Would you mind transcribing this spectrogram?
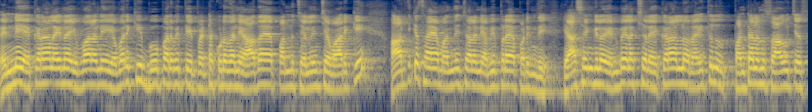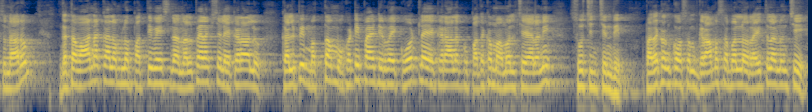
ఎన్ని ఎకరాలైనా ఇవ్వాలని ఎవరికీ భూపరిమితి పెట్టకూడదని ఆదాయ పన్ను చెల్లించే వారికి ఆర్థిక సాయం అందించాలని అభిప్రాయపడింది. యాసంగిలో ఎనభై లక్షల ఎకరాల్లో రైతులు పంటలను సాగు చేస్తున్నారు. గత వానాకాలంలో పత్తి వేసిన నలభై లక్షల ఎకరాలు కలిపి మొత్తం ఒకటి పాయింట్ ఇరవై కోట్ల ఎకరాలకు పథకం అమలు చేయాలని సూచించింది. పథకం కోసం గ్రామ సభల్లో రైతుల నుంచి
